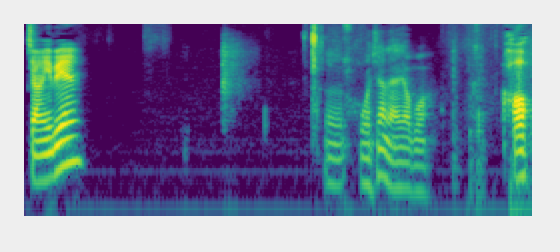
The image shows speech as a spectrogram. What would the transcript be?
讲一遍？呃，我先来，要不？好。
